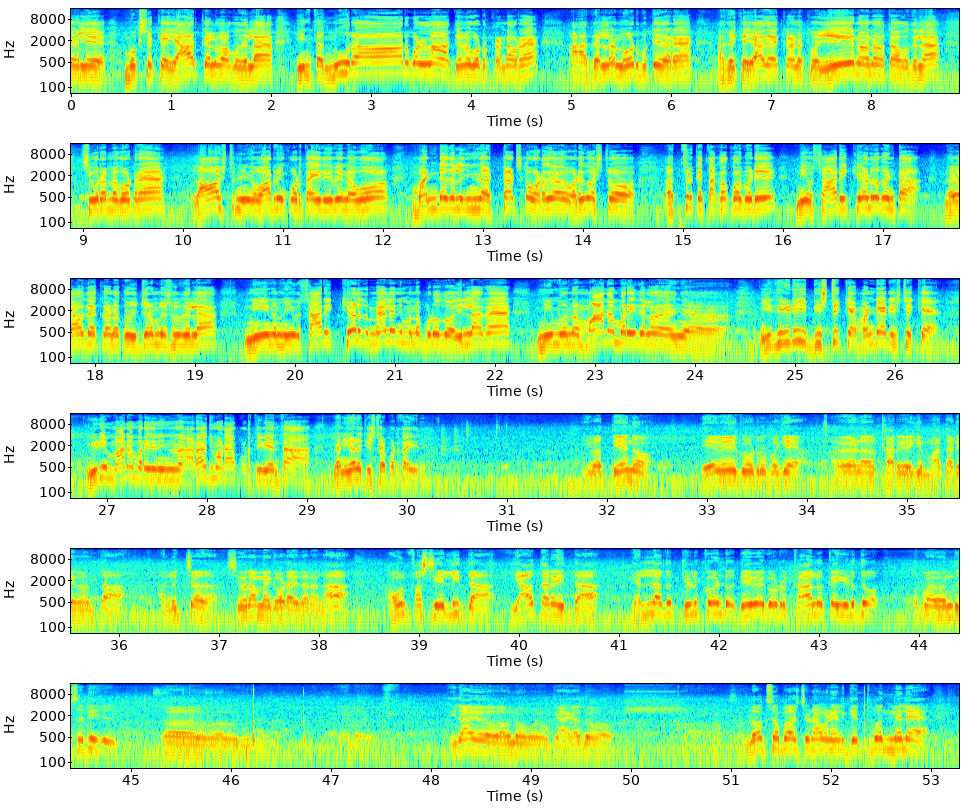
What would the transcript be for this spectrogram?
ಆಗಲಿ ಮುಗಿಸೋಕ್ಕೆ ಯಾರು ಕೆಲವಾಗೋದಿಲ್ಲ ಇಂಥ ನೂರಾರುಗಳನ್ನ ದೇವೇಗೌಡರು ಕಂಡವ್ರೆ, ಅದೆಲ್ಲ ನೋಡ್ಬಿಟ್ಟಿದ್ದಾರೆ. ಅದಕ್ಕೆ ಯಾವುದೇ ಕಾರಣಕ್ಕೂ ಏನು ಅನಾಹುತ ಆಗೋದಿಲ್ಲ ಶಿವರಾಮೇಗೌಡ್ರೆ ಲಾಸ್ಟ್ ನಿಮಗೆ ವಾರ್ನಿಂಗ್ ಕೊಡ್ತಾ ಇದ್ದೀವಿ ನಾವು. ಮಂಡ್ಯದಲ್ಲಿ ನಿನ್ನ ಅಟ್ಟಾಡ್ಸ್ಕೊ ಹೊಡೆದ ಹೊಡೆಯುವಷ್ಟು ಹತ್ರಕ್ಕೆ ತಗೋಕೋಬೇಡಿ ನೀವು ಸಾರಿ ಕೇಳುವ ಗಂಟ ನಾವು ಯಾವುದೇ ಕಾರಣಕ್ಕೂ ವಿಜೃಂಭಿಸುವುದಿಲ್ಲ. ನೀನು ನೀವು ಸಾರಿ ಕೇಳಿದ ಮೇಲೆ ನಿಮ್ಮನ್ನು ಬಿಡೋದು. ಇಲ್ಲಾಂದರೆ ನಿಮ್ಮನ್ನು ಮಾನ ಮರೆಯೋದಿಲ್ಲ ಇದು ಇಡೀ ಡಿಸ್ಟಿಕ್ಕೆ ಮಂಡ್ಯ ಡಿಸ್ಟಿಕ್ಕೆ ಇಡೀ ಮಾನ ಮರ್ಯಾದೆ ನಿನ್ನ ಹರಾಜು ಮಾಡಿ ಹಾಕ್ಬಿಡ್ತೀವಿ ಅಂತ ನಾನು ಹೇಳೋಕ್ಕೆ ಇಷ್ಟಪಡ್ತಾ ಇದ್ದೀನಿ. ಇವತ್ತೇನು ದೇವೇಗೌಡರ ಬಗ್ಗೆ ಅವಹೇಳನಕಾರಿಯಾಗಿ ಮಾತಾಡಿರೋಂಥ ಲುಚ್ಚ ಶಿವರಾಮೇಗೌಡ ಇದ್ದಾನಲ್ಲ ಅವನು ಫಸ್ಟ್ ಎಲ್ಲಿದ್ದ, ಯಾವ ಥರ ಇದ್ದ ಎಲ್ಲದನ್ನು ತಿಳ್ಕೊಂಡು ದೇವೇಗೌಡರು ಕಾಲು ಕೈ ಹಿಡಿದು ಒಬ್ಬ ಒಂದು ಸತಿ ಇದಾಗ ಅವನು ಯಾವುದು ಲೋಕಸಭಾ ಚುನಾವಣೆಯಲ್ಲಿ ಗೆದ್ದು ಬಂದ ಮೇಲೆ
